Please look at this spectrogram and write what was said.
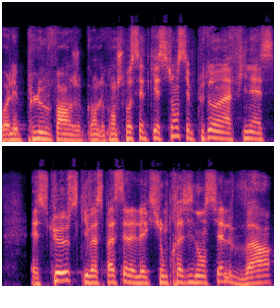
aller plus. Enfin, quand, je pose cette question, c'est plutôt dans la finesse. Est-ce que ce qui va se passer à l'élection présidentielle va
